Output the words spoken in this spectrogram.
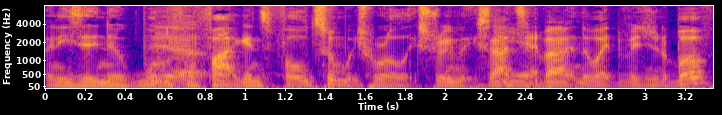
and he's in a wonderful Yeah. fight against Fulton, which we're all extremely excited Yeah. about in the weight division above.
